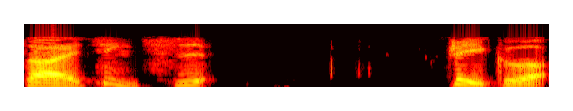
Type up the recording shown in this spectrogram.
在近期这个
